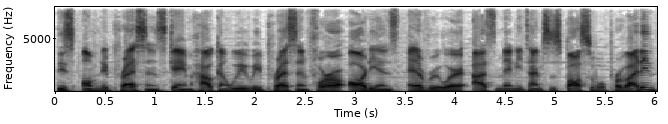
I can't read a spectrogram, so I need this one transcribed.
this omnipresence game? How can we be present for our audience everywhere as many times as possible, providing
